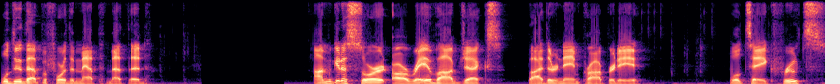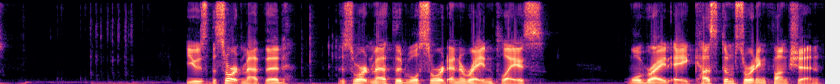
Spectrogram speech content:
We'll do that before the map method. I'm going to sort our array of objects by their name property. We'll take fruits, use the sort method, the sort method will sort an array in place. We'll write a custom sorting function.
